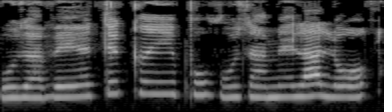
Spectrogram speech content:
Vous avez été créé pour vous aimer la l'autre.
